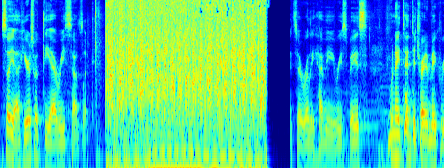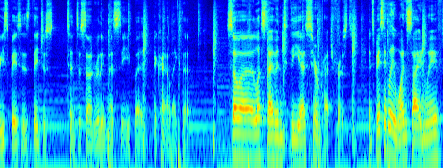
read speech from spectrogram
So yeah, here's what the uh, Reese sounds like. It's a really heavy Reese bass. When I tend to try to make Reese basses, they just tend to sound really messy, but I kind of like that. So uh, let's dive into the uh, serum patch first. It's basically one sine wave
